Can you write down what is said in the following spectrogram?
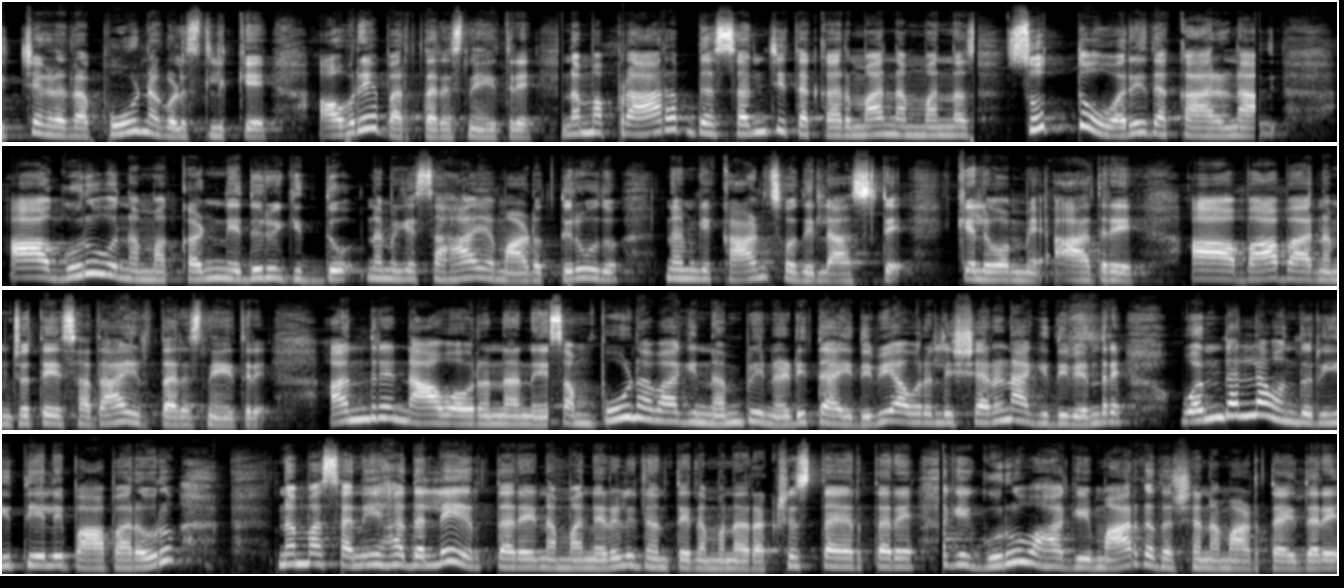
ಇಚ್ಛೆಗಳನ್ನು ಪೂರ್ಣಗೊಳಿಸಲಿಕ್ಕೆ ಅವರೇ ಬರ್ತಾರೆ ಸ್ನೇಹಿತರೆ. ನಮ್ಮ ಪ್ರಾರಬ್ಧ ಸಂಚಿತ ಕರ್ಮ ನಮ್ಮನ್ನು ಸುತ್ತುವರಿದ ಕಾರಣ ಆ ಗುರುವು ನಮ್ಮ ಕಣ್ಣೆದುರಿಗಿದ್ದು ನಮಗೆ ಸಹಾಯ ಮಾಡುತ್ತಿರುವುದು ನಮಗೆ ಕಾಣಿಸೋದಿಲ್ಲ ಅಷ್ಟೇ. ಕೆಲವೊಮ್ಮೆ ಆದರೆ ಆ ಬಾಬಾ ನಮ್ಮ ಜೊತೆ ಸದಾ ಇರ್ತಾರೆ ಸ್ನೇಹಿತರೆ. ಅಂದರೆ ನಾವು ಅವರನ್ನು ಸಂಪೂರ್ಣವಾಗಿ ನಂಬಿ ನಡೀತಾ ಇದ್ದೀವಿ ಅವರಲ್ಲಿ ಶರಣಾಗಿದ್ದೀವಿ ಅಂದರೆ ಒಂದಲ್ಲ ಒಂದು ರೀತಿಯಲ್ಲಿ ಪಾಪರವರು ನಮ್ಮ ಸನಿಹದಲ್ಲೇ ಇರ್ತಾರೆ, ನಮ್ಮ ನೆರಳಿನಂತೆ ನಮ್ಮನ್ನು ರಕ್ಷಿಸ್ತಾ ಇರ್ತಾರೆ, ಹಾಗೆ ಗುರುವಾಗಿ ಮಾರ್ಗದರ್ಶನ ಮಾಡ್ತಾ ಇದ್ದಾರೆ,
